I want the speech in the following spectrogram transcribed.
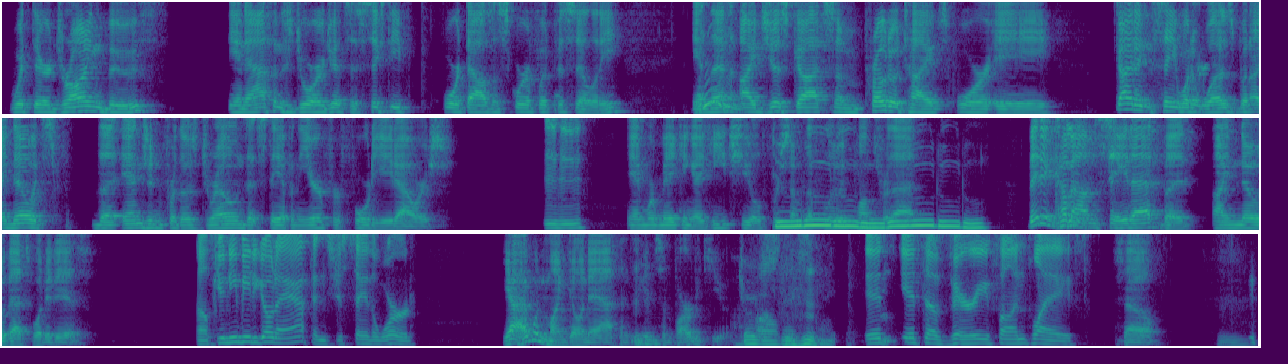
with their drawing booth in Athens, Georgia. It's a sixty-four thousand square foot facility, and then I just got some prototypes for a. Guy didn't say what it was, but I know it's the engine for those drones that stay up in the air for forty-eight hours hmm and we're making a heat shield for some of the fluid pumps for that. They didn't come out and say that, but I know that's what it is. Well, if you need me to go to Athens, just say the word. Yeah, I wouldn't mind going to Athens and getting some barbecue. George's oh. next. It's it's a very fun place. So,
